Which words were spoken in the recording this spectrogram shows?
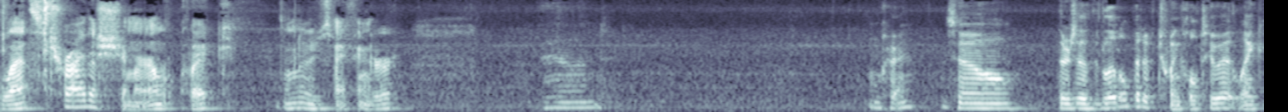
let's try the shimmer real quick. I'm gonna use my finger. And, okay, so there's a little bit of twinkle to it. Like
